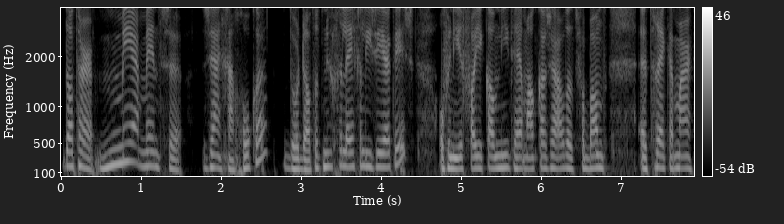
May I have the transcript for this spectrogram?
dat er meer mensen zijn gaan gokken, doordat het nu gelegaliseerd is. Of in ieder geval, je kan niet helemaal kazaal dat verband eh, trekken. Maar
